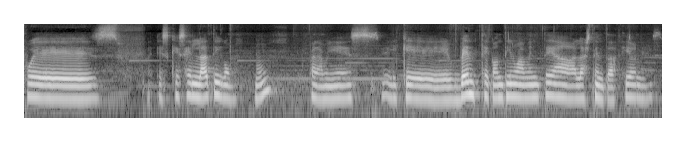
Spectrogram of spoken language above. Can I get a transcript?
Pues es que es el látigo, ¿no? Para mí es el que vence continuamente a las tentaciones.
